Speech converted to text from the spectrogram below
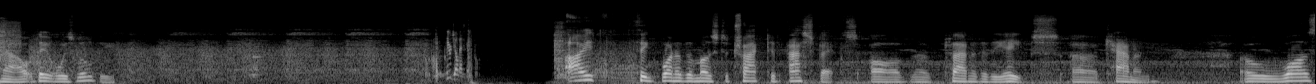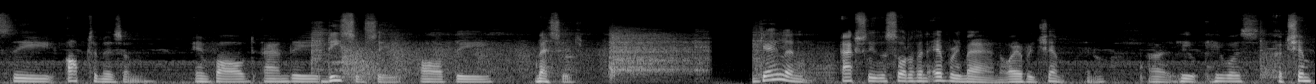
now. They always will be. I think one of the most attractive aspects of the Planet of the Apes uh, canon uh, was the optimism involved and the decency of the message. Galen actually was sort of an everyman or every chimp, you know. Uh, he, he was a chimp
